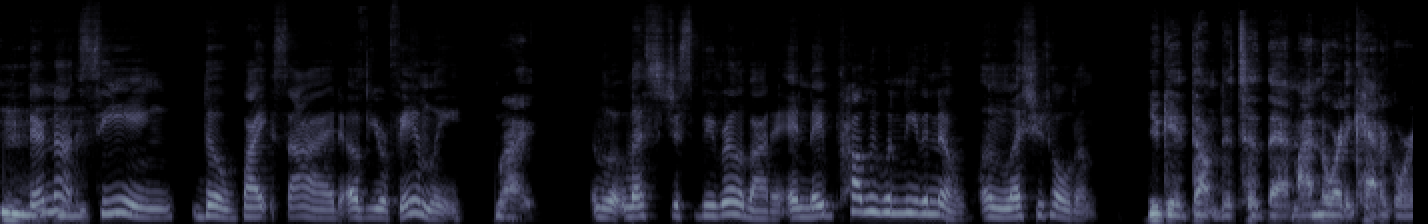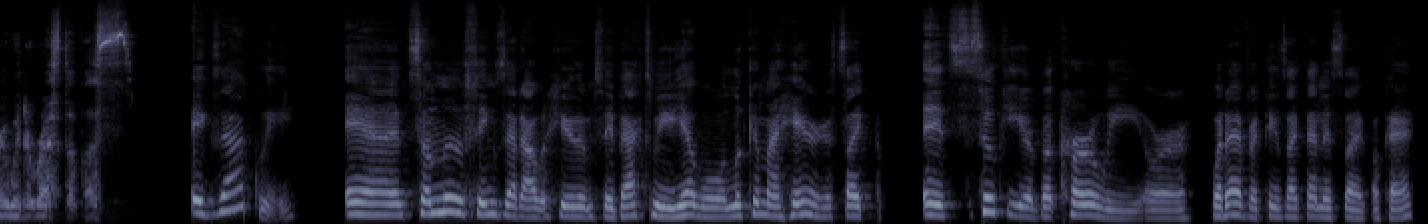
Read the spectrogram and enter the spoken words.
mm-hmm. they're not mm-hmm. seeing the white side of your family right let's just be real about it and they probably wouldn't even know unless you told them you get dumped into that minority category with the rest of us Exactly. And some of the things that I would hear them say back to me, yeah, well, look at my hair. It's like it's silkier but curly or whatever, things like that. And it's like, okay.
